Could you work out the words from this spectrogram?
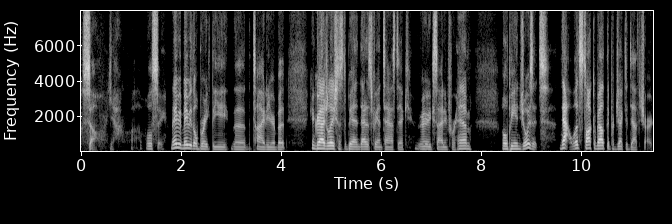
So, yeah, uh, we'll see. Maybe maybe they'll break the, the the tide here, but congratulations to Ben. That is fantastic. Very exciting for him. Hope he enjoys it. Now, let's talk about the projected depth chart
